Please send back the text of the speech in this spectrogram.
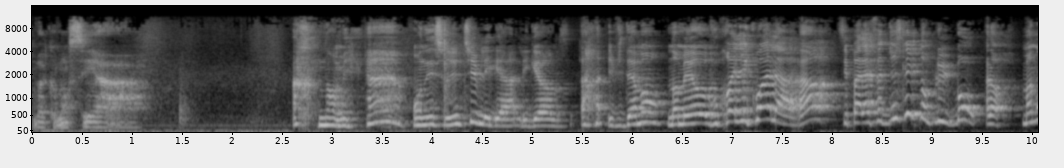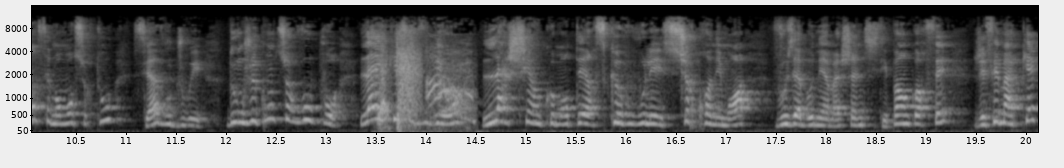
on va commencer à. non mais on est sur YouTube les gars, les girls. Ah, évidemment. Non mais oh, vous croyez quoi là Hein? C'est pas la fête du slip non plus. Bon, alors maintenant c'est le moment surtout, c'est à vous de jouer. Donc je compte sur vous pour liker cette vidéo, lâcher un commentaire, ce que vous voulez, surprenez-moi, vous abonner à ma chaîne si c'est pas encore fait. J'ai fait ma cake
